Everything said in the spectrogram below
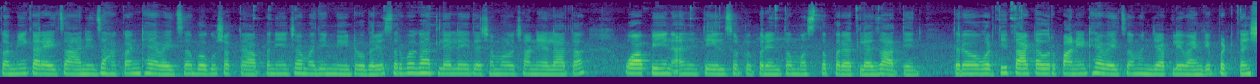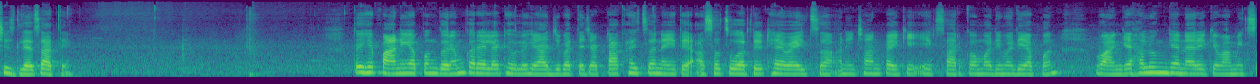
कमी करायचा आणि झाकण ठेवायचं. बघू शकता आपण याच्यामध्ये मीठ वगैरे सर्व घातलेलं आहे. त्याच्यामुळं छान याला आता वाफ येईन आणि तेल सुटूपर्यंत मस्त परतल्या जाते तर वरती ताटावर पाणी ठेवायचं म्हणजे आपले वांगे पटकन शिजल्या जाते. तर हे पाणी आपण गरम करायला ठेवलं. हे अजिबात त्याच्यात टाकायचं नाही. ते असंच वरती ठेवायचं आणि छानपैकी एकसारखं मध्ये मध्ये आपण वांगे हलवून घेणारे किंवा मिक्स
